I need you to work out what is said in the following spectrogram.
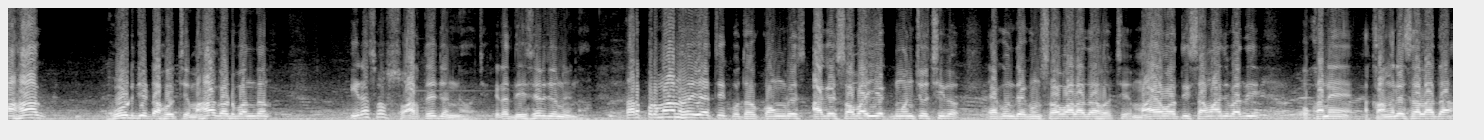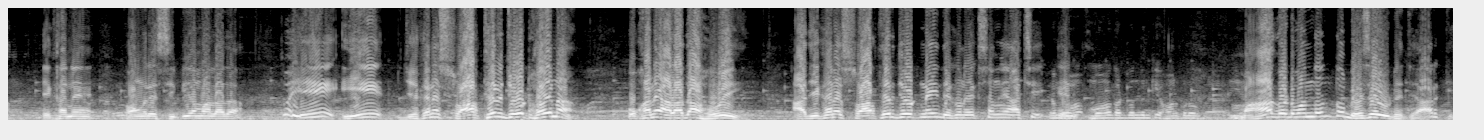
মহা ভোট যেটা হচ্ছে মহাগঠবন্ধন এরা সব স্বার্থের জন্য হচ্ছে, এটা দেশের জন্য না। তার প্রমাণ হয়ে যাচ্ছে কোথাও কংগ্রেস, আগে সবাই এক মঞ্চ ছিল, এখন দেখুন সব আলাদা হচ্ছে। মায়াবতী সমাজবাদী, ওখানে কংগ্রেস আলাদা। এখানে কংগ্রেস সিপিএম আলাদা। তো এ এ যেখানে স্বার্থের জোট হয় না ওখানে আলাদা হবেই। আর যেখানে স্বার্থের জোট নেই দেখুন একসঙ্গে আছি। মহাগঠবন্ধন কি হওয়ার কোনো মহাগঠবন্ধন তো ভেসে উঠেছে আর কি?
